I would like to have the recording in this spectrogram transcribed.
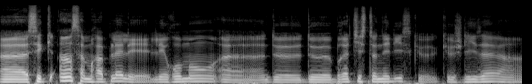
euh, c'est que, un, ça me rappelait les, romans euh, de, de Bret Easton Ellis que, je lisais euh,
